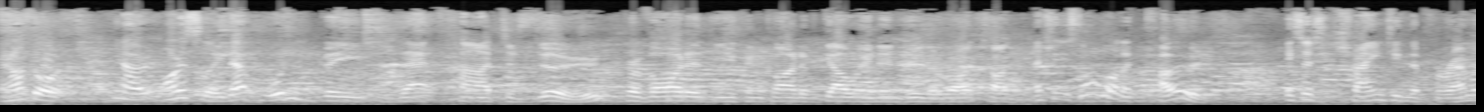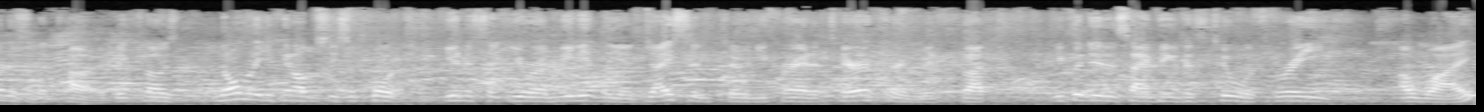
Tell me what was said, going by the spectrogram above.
And I thought, you know, honestly, that wouldn't be that hard to do, provided you can kind of go in and do the right type. Actually, it's not a lot of code. It's just changing the parameters of the code because normally you can obviously support units that you're immediately adjacent to and you create a territory with, but you could do the same thing if it's two or three away.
